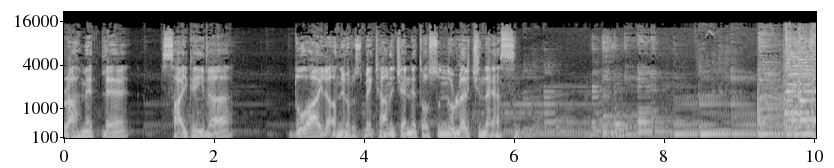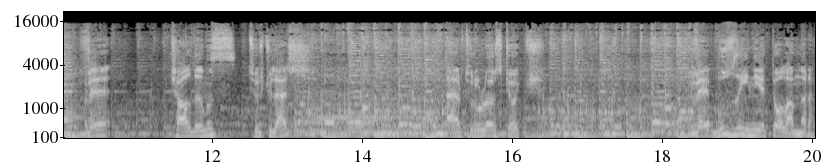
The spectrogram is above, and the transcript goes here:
rahmetle, saygıyla, dua ile anıyoruz. Mekanı cennet olsun, nurlar içinde yazsın. Ve çaldığımız türküler Ertuğrul Özkök ve bu zihniyette olanlara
